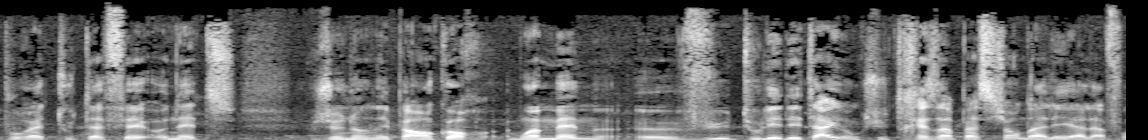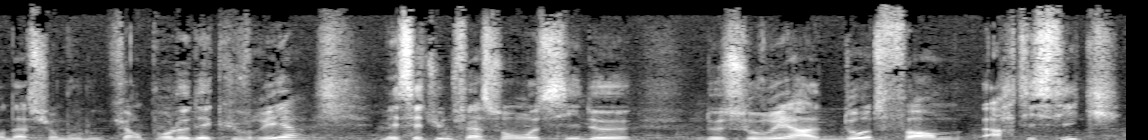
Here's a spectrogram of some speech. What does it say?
Pour être tout à fait honnête, je n'en ai pas encore moi-même euh, vu tous les détails, donc je suis très impatient d'aller à la Fondation Bouloukian pour le découvrir. Mais c'est une façon aussi de, s'ouvrir à d'autres formes artistiques,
